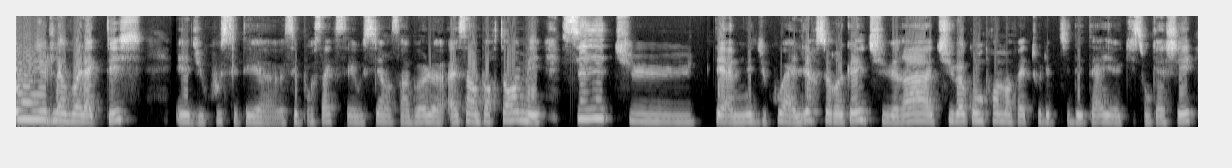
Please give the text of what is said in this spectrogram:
Au milieu de la Voie lactée, et du coup, c'était, euh, c'est pour ça que c'est aussi un symbole assez important. Mais si tu t'es amené du coup à lire ce recueil, tu verras, tu vas comprendre en fait tous les petits détails euh, qui sont cachés.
